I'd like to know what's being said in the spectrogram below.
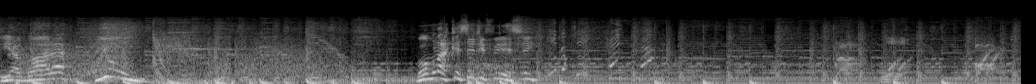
E agora, Yun! Vamos lá, que esse é difícil, hein? Round one. Fight.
